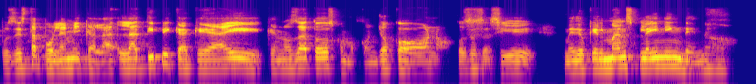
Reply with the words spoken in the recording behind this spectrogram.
pues de esta polémica, la, la típica que hay, que nos da a todos como con Yoko Ono, cosas así, medio que el mansplaining de no,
